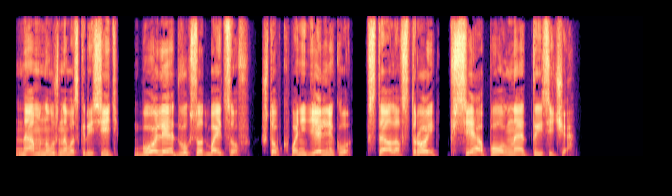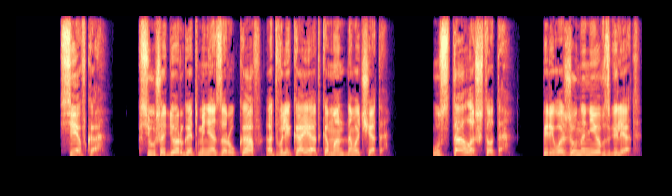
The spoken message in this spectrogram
Нам нужно воскресить более 200 бойцов, чтоб к понедельнику встала в строй вся полная тысяча. Севка. Ксюша дергает меня за рукав, отвлекая от командного чата. Устала что-то. Перевожу на нее взгляд.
